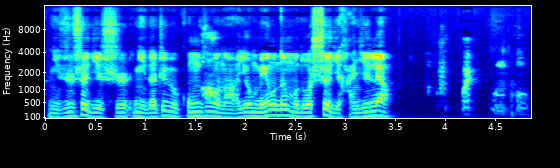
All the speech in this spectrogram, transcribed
你是设计师，你的这个工作呢又没有那么多设计含金量。我我我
